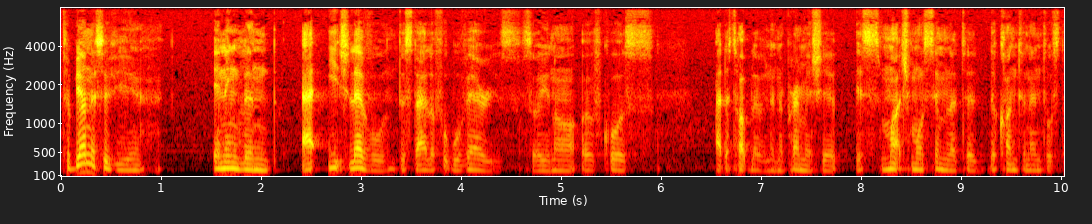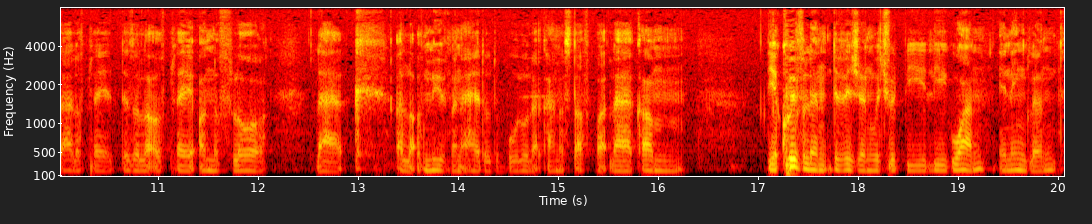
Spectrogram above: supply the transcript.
to be honest with you, in England, at each level, the style of football varies. So, you know, of course, at the top level in the Premiership, it's much more similar to the continental style of play. There's a lot of play on the floor, like a lot of movement ahead of the ball, all that kind of stuff. But like um, the equivalent division, which would be League One in England,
